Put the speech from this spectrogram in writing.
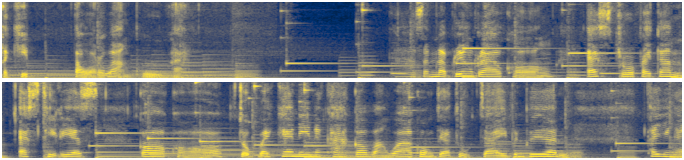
ตะเข็บต่อระหว่างภูค่ะสำหรับเรื่องราวของ Astrophytum Asterias ก็ขอจบไว้แค่นี้นะคะ ก็หวังว่าคงจะถูกใจเพื่อนๆ ถ้ายังไง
